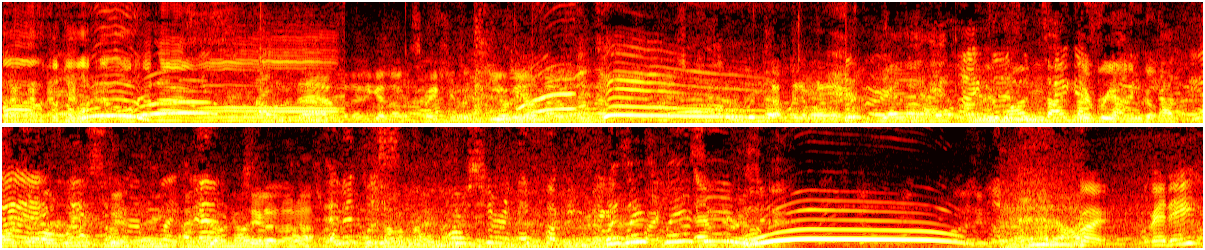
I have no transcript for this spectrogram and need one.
Oh, ちょっと待って、押せないよ。Then you get another picture with you and that one. Yeah, yeah, yeah. Every angle. Yeah, yeah. Like, yeah. Say that, that, that. And then just, we're sure the fucking thing. Wait, where's Lizard? Right, ready? I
